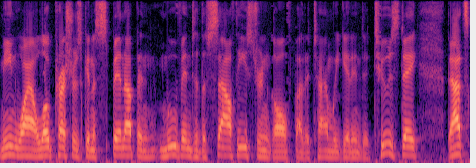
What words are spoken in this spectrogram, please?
Meanwhile, low pressure is going to spin up and move into the southeastern Gulf by the time we get into Tuesday. That's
